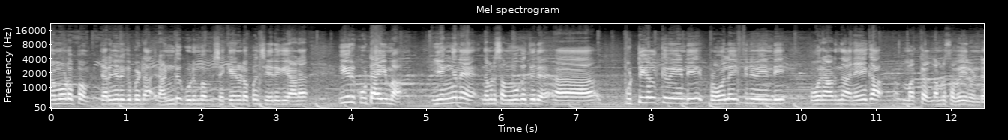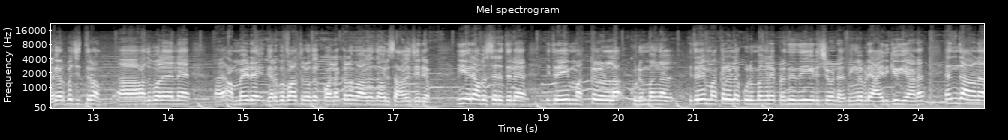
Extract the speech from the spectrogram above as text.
നമ്മോടൊപ്പം തിരഞ്ഞെടുക്കപ്പെട്ട രണ്ട് കുടുംബം ഷെക്കേനോടൊപ്പം ചേരുകയാണ്. ഈ ഒരു കൂട്ടായ്മ എങ്ങനെ നമ്മുടെ സമൂഹത്തിൽ കുട്ടികൾക്ക് വേണ്ടി പ്രോ ലൈഫിന് വേണ്ടി പോരാടുന്ന അനേക മക്കൾ നമ്മുടെ സഭയിലുണ്ട്. ഗർഭചിത്രം അതുപോലെ തന്നെ അമ്മയുടെ ഗർഭപാത്രമൊക്കെ കൊലക്കളമാകുന്ന ഒരു സാഹചര്യം. ഈ ഒരു അവസരത്തിൽ ഇത്രയും മക്കളുള്ള കുടുംബങ്ങൾ ഇത്രയും മക്കളുള്ള കുടുംബങ്ങളെ പ്രതിനിധീകരിച്ചുകൊണ്ട് നിങ്ങളിവിടെ ആയിരിക്കുകയാണ്. എന്താണ്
